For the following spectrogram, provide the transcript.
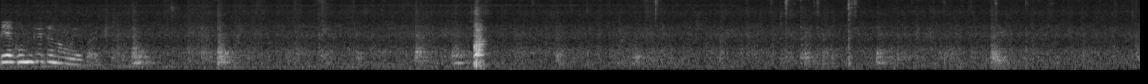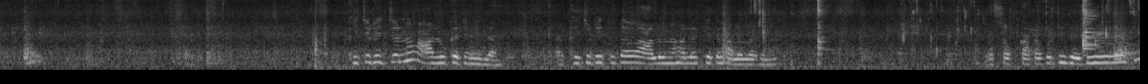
বেগুন কেটে নেব এবার? খিচুড়ির জন্য আলু কেটে নিলাম। আর খিচুড়িতে তো আলু না হলে খেতে ভালো লাগে না। সব কাটাকুটি রেডি হয়ে গেছে।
